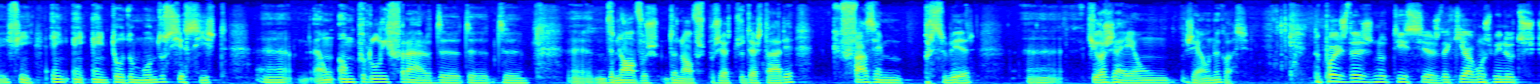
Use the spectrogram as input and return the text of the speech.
enfim, em, em, em, todo o mundo se assiste uh, a, um, a, um, proliferar de, de, de, de, novos, de novos projetos desta área que fazem perceber que hoje já é um, já é um negócio. Depois das notícias, daqui a alguns minutos,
